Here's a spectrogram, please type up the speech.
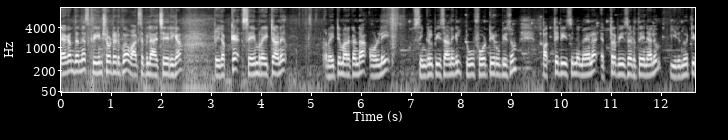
വേഗം തന്നെ സ്ക്രീൻഷോട്ട് എടുക്കുക വാട്സപ്പിൽ അയച്ചു തരിക. അപ്പോൾ ഇതൊക്കെ സെയിം റേറ്റാണ് റേറ്റ് മറക്കണ്ട. ഓൺലി സിംഗിൾ പീസ് ആണെങ്കിൽ ടു ഫോർട്ടി റുപ്പീസും പത്ത് പീസിന്റെ മേലെ എത്ര പീസ് എടുത്തു കഴിഞ്ഞാലും ഇരുന്നൂറ്റി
